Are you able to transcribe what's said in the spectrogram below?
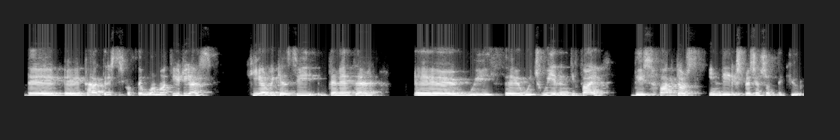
the uh, characteristics of the wall materials. Here we can see the letter uh, with uh, which we identify these factors in the expressions of the curve.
